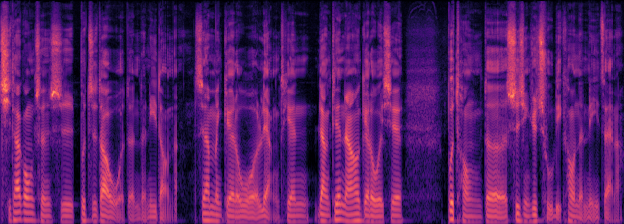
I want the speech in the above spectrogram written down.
其他工程师不知道我的能力到哪，所以他们给了我两天，两天，然后给了我一些不同的事情去处理，看我能力在哪。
